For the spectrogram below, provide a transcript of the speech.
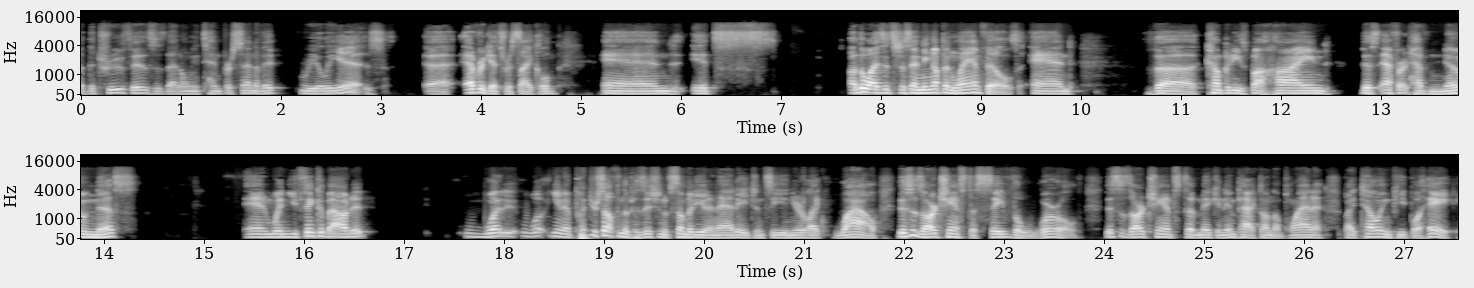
but the truth is is that only 10% of it really is uh, ever gets recycled and it's otherwise it's just ending up in landfills and the companies behind this effort have known this. And when you think about it what what you know put yourself in the position of somebody in an ad agency and you're like wow this is our chance to save the world. This is our chance to make an impact on the planet by telling people hey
